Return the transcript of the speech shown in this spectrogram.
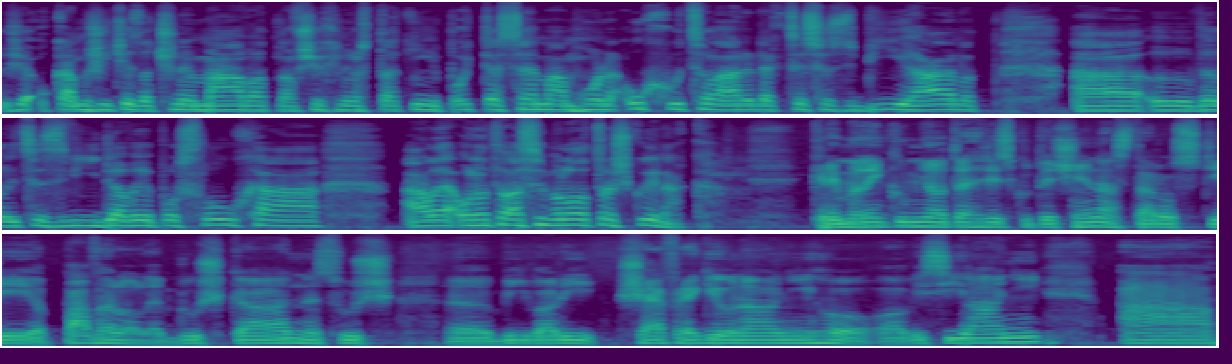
že okamžitě začne mávat na všechny ostatní, pojďte se, mám ho na uchu, celá redakce se zbíhá a uh, velice zvídavě poslouchá, ale ono to asi bylo trošku jinak. Krimelinku měl tehdy skutečně na starosti Pavel Lebduška, dnes už bývalý šéf regionálního vysílání. A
